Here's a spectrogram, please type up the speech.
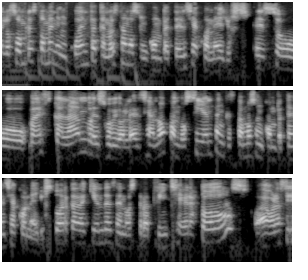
que los hombres tomen en cuenta que no estamos en competencia con ellos. Eso va escalando en su violencia, ¿no? Cuando sienten que estamos en competencia con ellos. Actuar cada quien desde nuestra trinchera. Todos, ahora sí,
